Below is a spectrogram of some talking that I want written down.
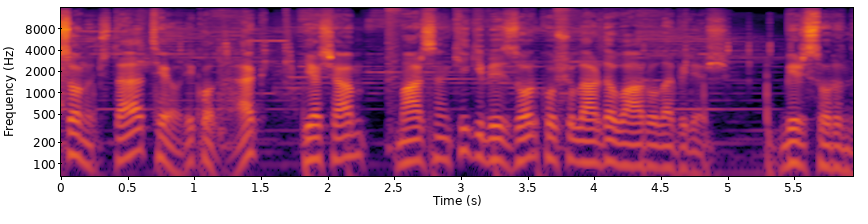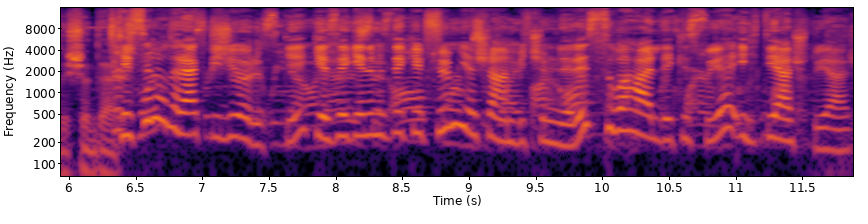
Sonuçta teorik olarak yaşam Mars'ınki gibi zor koşullarda var olabilir. Bir sorun dışında. Kesin olarak biliyoruz ki gezegenimizdeki tüm yaşam biçimleri sıvı haldeki suya ihtiyaç duyar.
